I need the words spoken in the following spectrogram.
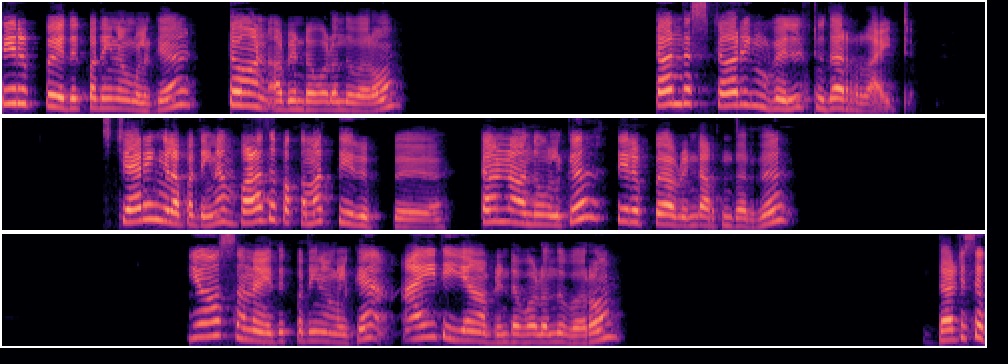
திருப்பு இதுக்கு பார்த்தீங்கன்னா உங்களுக்கு டேர்ன் அப்படின்ற வேர்டு வந்து வரும். Turn the steering wheel to the right ஸ்டேரிங்கில் பார்த்தீங்கன்னா வலது பக்கமாக திருப்பு. டேர்னில் வந்து உங்களுக்கு திருப்பு அப்படின்ட்டு அர்த்தம் தருது. யோசனை இதுக்கு பார்த்தீங்கன்னா உங்களுக்கு ஐடியா அப்படின்ற வேர்டு வந்து வரும். That is a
